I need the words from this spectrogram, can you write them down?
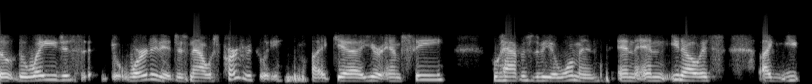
the the way you just worded it just now was perfectly like, yeah, you're MC who happens to be a woman, and and you know, it's like you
